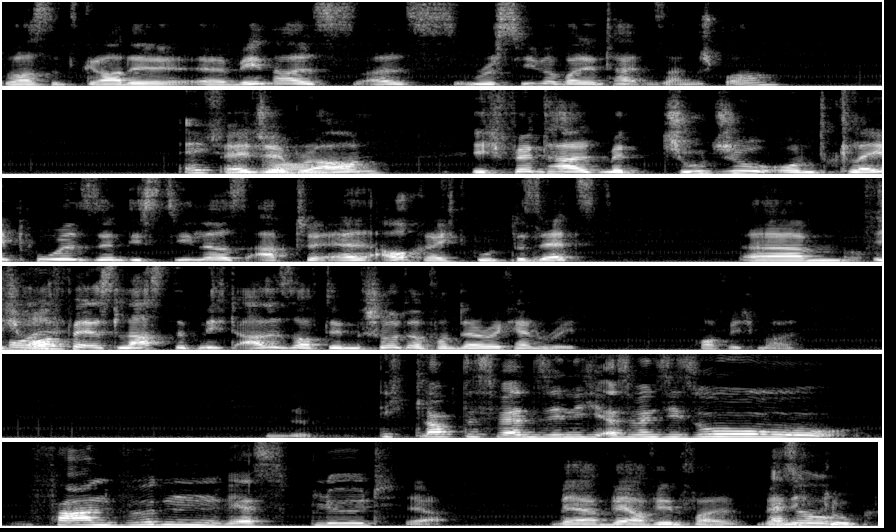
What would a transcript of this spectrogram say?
du hast jetzt gerade äh, wen als, als Receiver bei den Titans angesprochen? AJ, AJ Brown. Ich finde halt mit Juju und Claypool sind die Steelers aktuell auch recht gut besetzt. Ähm, ich hoffe, es lastet nicht alles auf den Schultern von Derrick Henry. Hoffe ich mal. Ich glaube, das werden sie nicht. Also wenn sie so fahren würden, wäre es blöd. Ja. Wäre wär auf jeden Fall, wäre Also- nicht klug.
